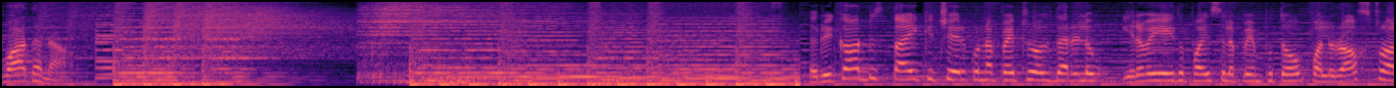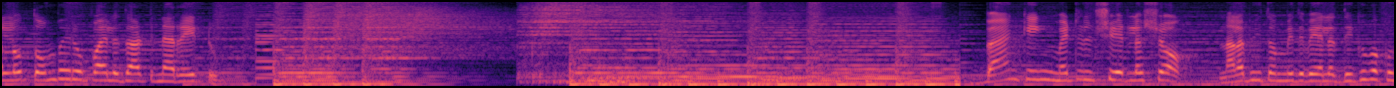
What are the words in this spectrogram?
వాదన. రికార్డు స్థాయికి చేరుకున్న పెట్రోల్ ధరలు ఇరవై ఐదు పైసల పెంపుతో పలు రాష్ట్రాల్లో తొంభై రూపాయలు దాటిన రేటు. బ్యాంకింగ్ మెటల్ షేర్ల షాక్ నలభై తొమ్మిది వేల దిగువకు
